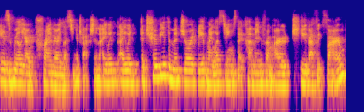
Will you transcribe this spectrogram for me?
is really our primary listing attraction. I would I would attribute the majority of my listings that come in from our geographic farm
